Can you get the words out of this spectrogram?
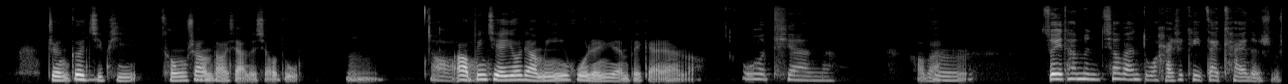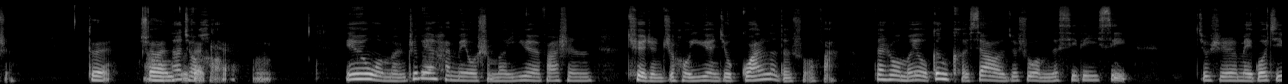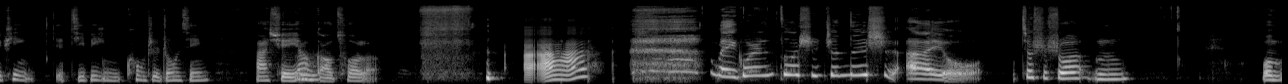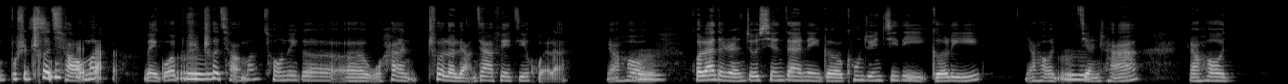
整个 GP 从上到下的消毒嗯，哦啊，并且有两名医护人员被感染了。我天呐，好吧，嗯，所以他们消完毒还是可以再开的，是不是？对，消啊完毒再开。因为我们这边还没有什么医院发生确诊之后医院就关了的说法，但是我们有更可笑的，就是我们的 CDC，就是美国疾病疾病控制中心，把血样嗯搞错了。啊，美国人做事真的是，哎呦，就是说，嗯，我们不是撤侨吗？美国不是嗯撤侨吗？从那个呃武汉撤了两架飞机回来，然后嗯回来的人就先在那个空军基地隔离，然后嗯检查，然后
